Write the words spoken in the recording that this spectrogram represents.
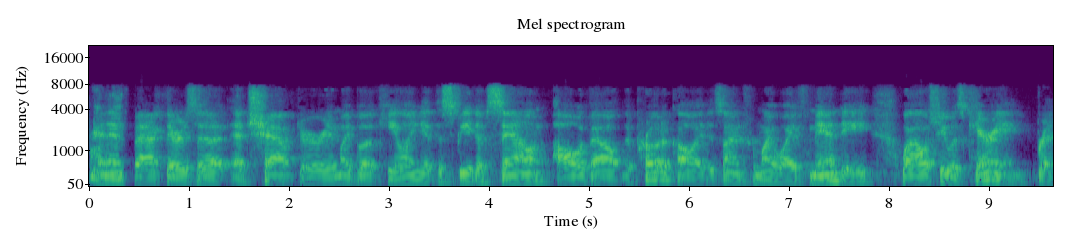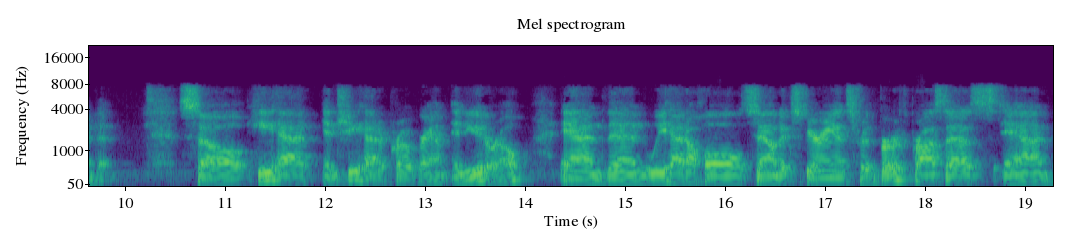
And in fact, there's a, a, chapter in my book, Healing at the Speed of Sound, all about the protocol I designed for my wife, Mandy, while she was carrying Brendan. So he had, and she had a program in utero, and then we had a whole sound experience for the birth process. And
